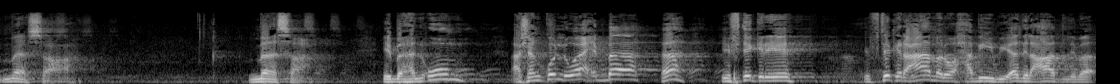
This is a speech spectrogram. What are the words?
ما سعى. ما سعى. يبقى هنقوم عشان كل واحد بقى ها؟ يفتكر إيه؟ يفتكر عمله حبيبي ادي العدل بقى.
